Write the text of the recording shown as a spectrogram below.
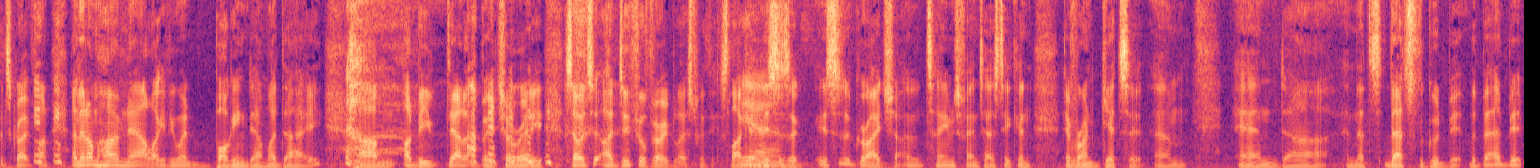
It's great fun. And then I'm home now. Like if you went bogging down my day, um, I'd be down at the beach already. So it's I do feel very blessed with this. Like and this is a this is a great show. The team's fantastic and everyone gets it. Um, and uh, and that's that's the good bit. The bad bit.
